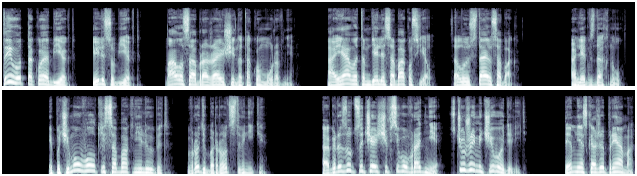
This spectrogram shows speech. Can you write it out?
Ты вот такой объект или субъект, мало соображающий на таком уровне. А я в этом деле собаку съел, целую стаю собак. Олег вздохнул. И почему волки собак не любят? Вроде бы родственники. А грызутся чаще всего в родне, с чужими чего делить? Ты мне скажи прямо,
